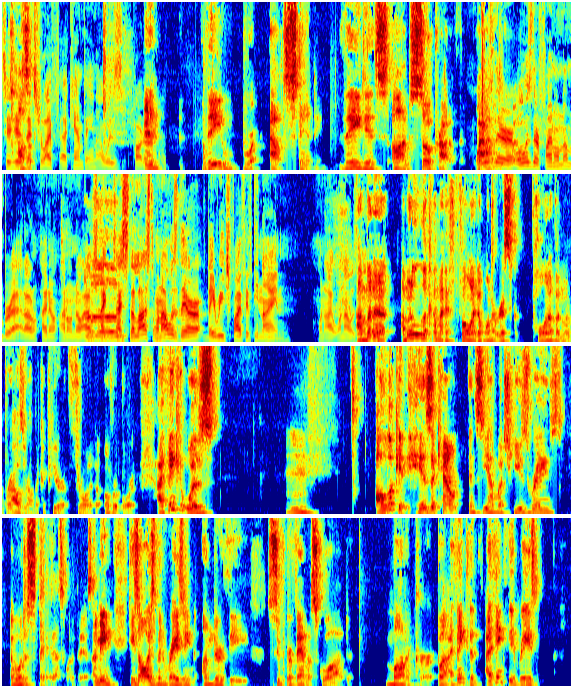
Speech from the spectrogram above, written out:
to his awesome. Extra Life uh, campaign. I was part of and it. They were outstanding. They did. Oh, I'm so proud of them. Wow, what was their well. What was their final number at? I don't. I don't. I don't know. I was. Um, I, I, the last when I was there, they reached 559. When I when I was. I'm gonna I'm gonna look on my phone. I don't want to risk pulling up on my browser on the computer and throwing it overboard. I think it was Mm. I'll look at his account and see how much he's raised, and we'll just say that's what it is. I mean, he's always been raising under the Super Fama Squad moniker, but I think that I think they raised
